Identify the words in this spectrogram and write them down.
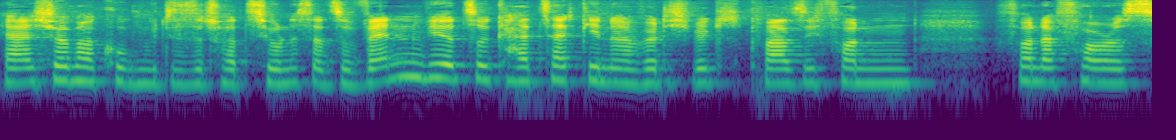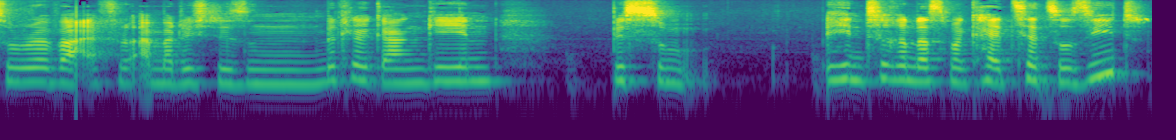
Ja, ich will mal gucken, wie die Situation ist. Also wenn wir zu KZ gehen, dann würde ich wirklich quasi von, von der Forest to River einfach einmal durch diesen Mittelgang gehen, bis zum hinteren, dass man KZ so sieht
